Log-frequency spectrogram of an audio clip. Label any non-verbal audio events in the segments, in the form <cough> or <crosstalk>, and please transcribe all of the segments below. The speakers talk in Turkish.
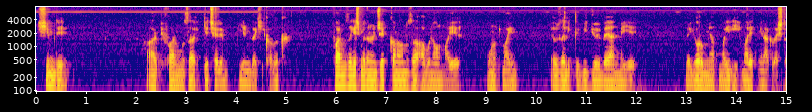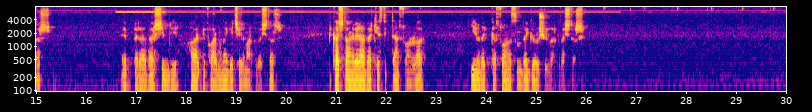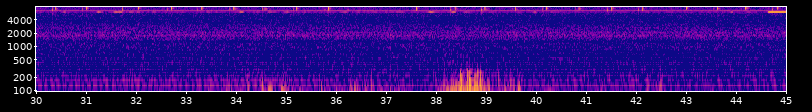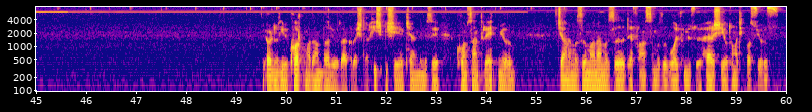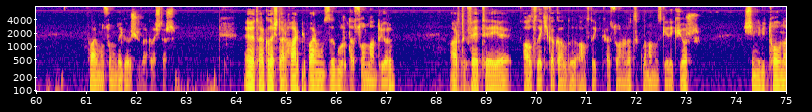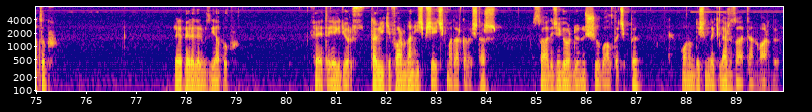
Şimdi Harpi farmımıza geçelim. 20 dakikalık. Farmımıza geçmeden önce kanalımıza abone olmayı unutmayın. Özellikle videoyu beğenmeyi ve yorum yapmayı ihmal etmeyin arkadaşlar. Hep beraber şimdi Harpi farmına geçelim arkadaşlar. Birkaç tane beraber kestikten sonra 20 dakika sonrasında görüşürüz arkadaşlar. Gördüğünüz gibi korkmadan dalıyoruz arkadaşlar. Hiçbir şeye kendimizi konsantre etmiyorum. Canımızı, manamızı, defansımızı, wolf'ümüzü her şeyi otomatik basıyoruz. Farmın sonunda görüşürüz arkadaşlar. Evet arkadaşlar Harpi farmımızı burada sonlandırıyorum. Artık FT'ye 6 dakika kaldı. 6 dakika sonra tıklamamız gerekiyor. Şimdi bir town atıp RPR'lerimizi yapıp FT'ye gidiyoruz. Tabii ki farmdan hiçbir şey çıkmadı arkadaşlar. Sadece gördüğünüz şu balta çıktı. Onun dışındakiler zaten vardı.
